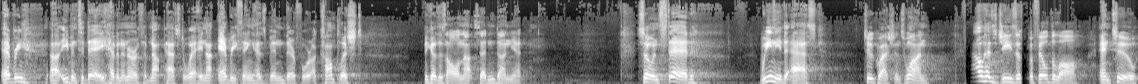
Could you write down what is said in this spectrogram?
Every, uh, even today, heaven and earth have not passed away. Not everything has been, therefore, accomplished because it's all not said and done yet. So instead, we need to ask two questions. One, how has Jesus fulfilled the law? And two,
